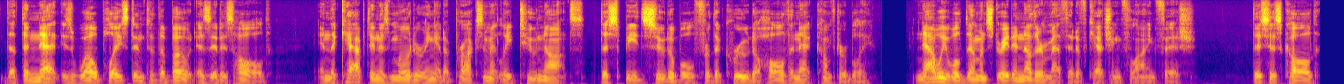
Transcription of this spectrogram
that the net is well placed into the boat as it is hauled, and the captain is motoring at approximately 2 knots, the speed suitable for the crew to haul the net comfortably. Now we will demonstrate another method of catching flying fish. This is called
